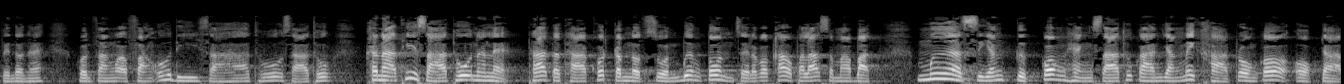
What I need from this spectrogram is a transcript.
เป็นต้นนะคนฟังว่าฟังโอ้ดีสาธุสาธุ ขณะที่สาธุนั่นแหละ พระตถาคตกำหนดส่วนเบื้องต้น เสร็จแล้วก็เข้าพระสมาบัติ เมื่อเสียงกึกก้องแห่งสาธุการยังไม่ขาดพระองค์ก็ออกจาก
